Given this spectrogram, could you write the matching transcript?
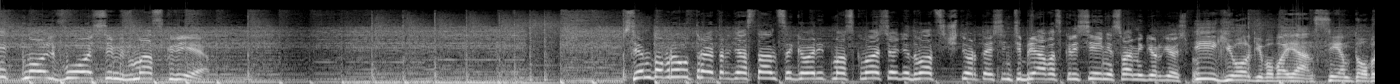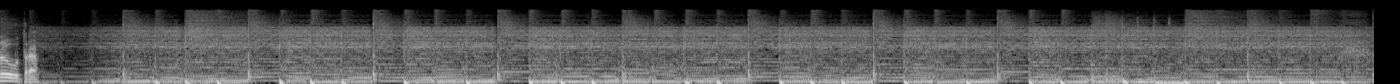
Девять ноль восемь в Москве. Всем доброе утро, это радиостанция «Говорит Москва». Сегодня 24 сентября, воскресенье. С вами Георгий Осипов. И Георгий Бабаян. Всем доброе утро.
